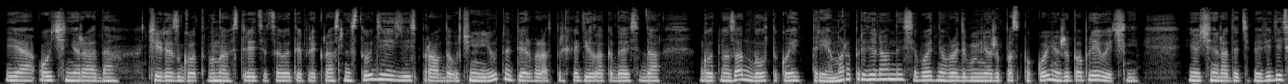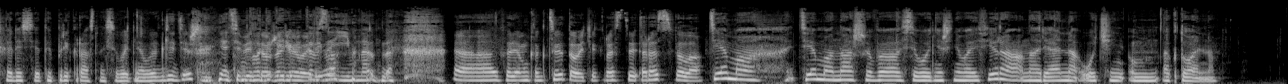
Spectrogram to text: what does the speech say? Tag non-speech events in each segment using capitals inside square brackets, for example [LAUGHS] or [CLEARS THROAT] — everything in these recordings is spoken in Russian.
Я очень рада через год вновь встретиться в этой прекрасной студии. Здесь, правда, очень уютно. Первый раз приходила, когда я сюда год назад, был такой тремор определенный. Сегодня вроде бы мне уже поспокойнее, уже попривычней. Я очень рада тебя видеть, Халисия. Ты прекрасно сегодня выглядишь. [LAUGHS] Я тебе Благодарю, тоже говорила. это взаимно. [LAUGHS] Да. А, прям как цветочек расцвела. Тема, тема нашего сегодняшнего эфира, она реально очень актуальна.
